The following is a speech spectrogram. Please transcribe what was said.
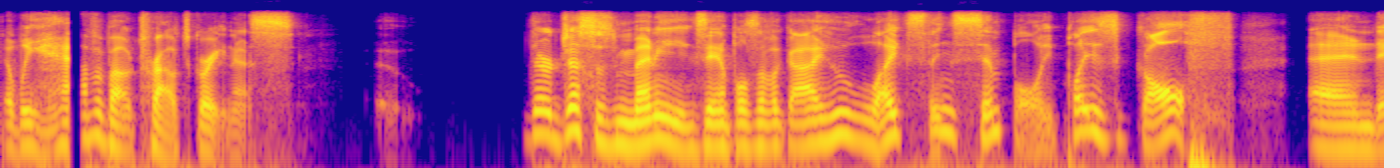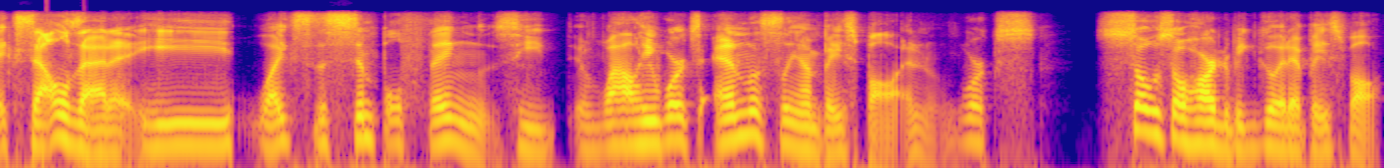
that we have about Trout's greatness, there are just as many examples of a guy who likes things simple. He plays golf and excels at it. He likes the simple things. He while he works endlessly on baseball and works so so hard to be good at baseball.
